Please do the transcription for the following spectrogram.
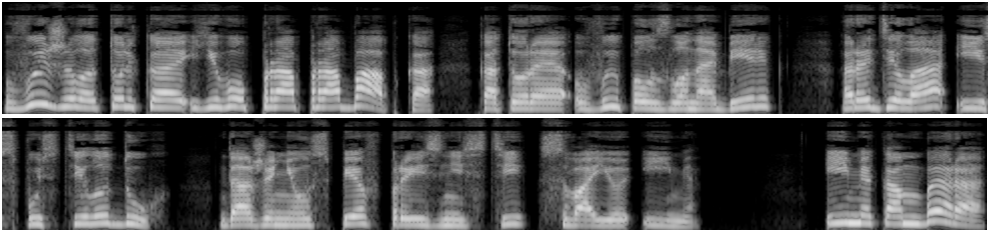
Выжила только его прапрабабка, которая выползла на берег, родила и испустила дух, даже не успев произнести свое имя. Имя Камбера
